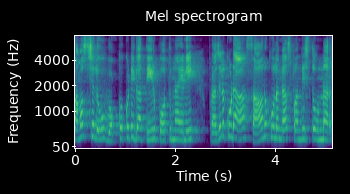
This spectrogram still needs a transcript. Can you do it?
సమస్యలు ఒక్కొక్కటిగా తీరిపోతున్నాయని ప్రజలు కూడా సానుకూలంగా స్పందిస్తూ ఉన్నారు.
